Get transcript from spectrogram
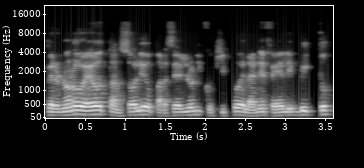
pero no lo veo tan sólido para ser el único equipo de la NFL invicto.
